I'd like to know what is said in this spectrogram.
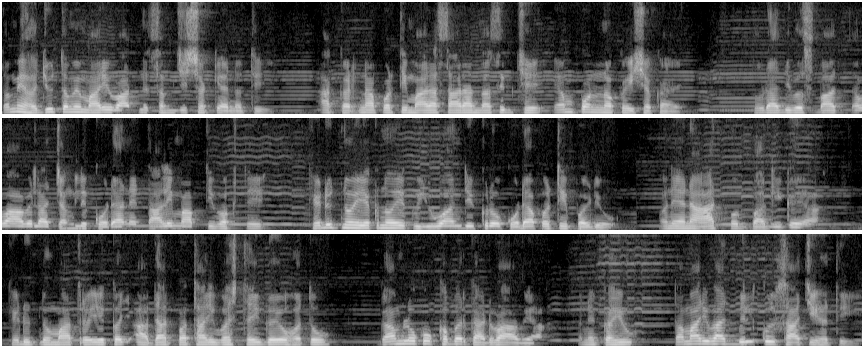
તમે હજુ તમે મારી વાતને સમજી શક્યા નથી. આ ઘટના પરથી મારા સારા નસીબ છે એમ પણ ન કહી શકાય. થોડા દિવસ બાદ નવા આવેલા જંગલી ઘોડાને તાલીમ આપતી વખતે ખેડૂતનો એકનો એક યુવાન દીકરો ઘોડા પરથી પડ્યો અને એના હાથ પગ ભાગી ગયા. ખેડૂતનો માત્ર એક જ આધાર પથારી વશ થઈ ગયો હતો. ગામ લોકો ખબર કાઢવા આવ્યા અને કહ્યું, તમારી વાત બિલકુલ સાચી હતી.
